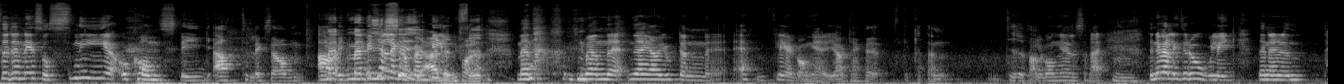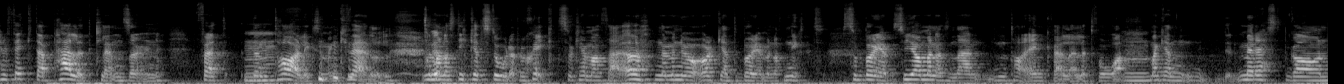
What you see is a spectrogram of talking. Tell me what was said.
Så den är så sned och konstig att liksom, ja, Men- vi, men vi kan lägga upp en den bild på den. Men, men eh, när jag har gjort den eh, fler gånger, jag har kanske stickat den tiotal gånger eller sådär. Mm. Den är väldigt rolig, den är den perfekta palette cleansern. För att den Mm. tar liksom en kväll. När man har stickat stora projekt så kan man säga, "Öh, nej men nu orkar jag inte börja med något nytt. Så, börjar, så gör man en sån där, den tar en kväll eller två. Mm. Man kan med restgarn,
